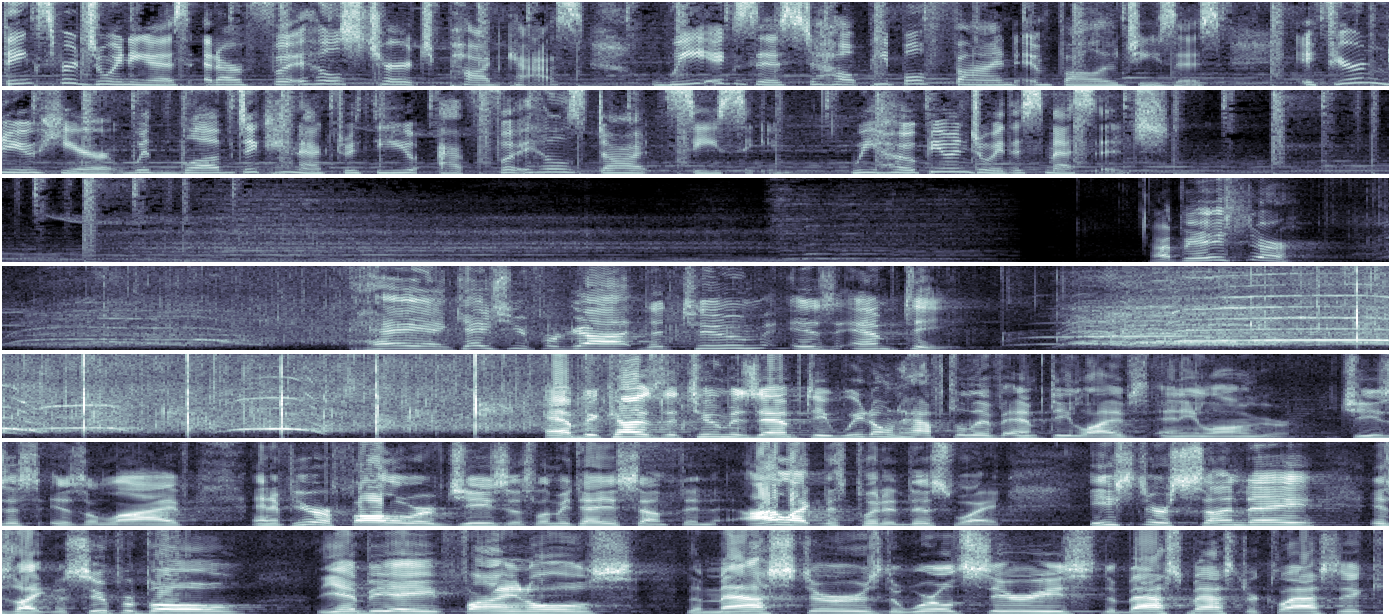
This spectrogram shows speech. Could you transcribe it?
Thanks for joining us at our Foothills Church podcast. We exist to help people find and follow Jesus. If you're new here, we'd love to connect with you at foothills.cc. We hope you enjoy this message. Happy Easter. Hey, in case you forgot, the tomb is empty. And because the tomb is empty, we don't have to live empty lives any longer. Jesus is alive. And if you're a follower of Jesus, let me tell you something. I like to put it this way Easter Sunday is like the Super Bowl, the NBA Finals, the Masters, the World Series, the Bassmaster Classic,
